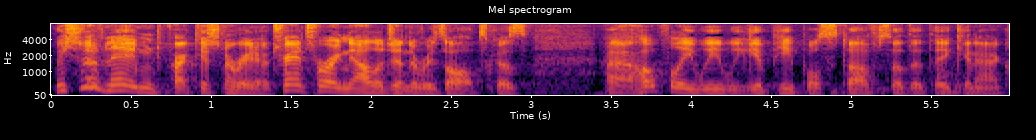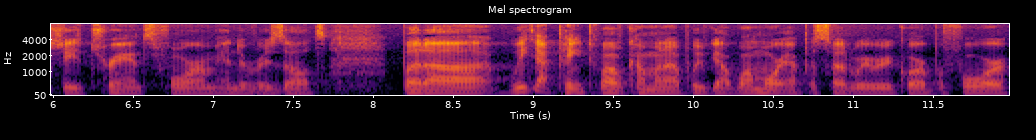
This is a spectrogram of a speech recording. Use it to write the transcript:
we should have named practitioner radio transferring knowledge into results because uh, hopefully we, we give people stuff so that they can actually transform into results. But uh, we got Pink 12 coming up. We've got one more episode we record before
